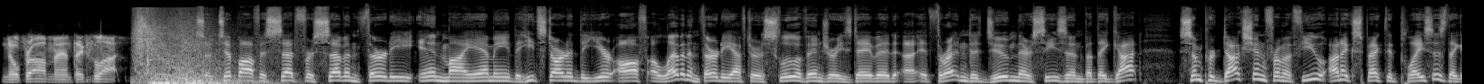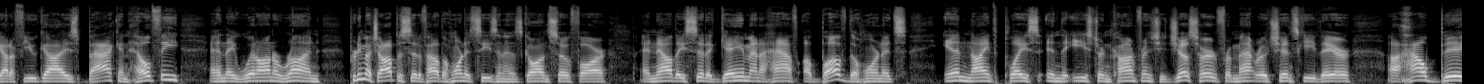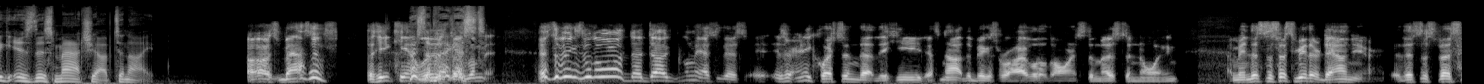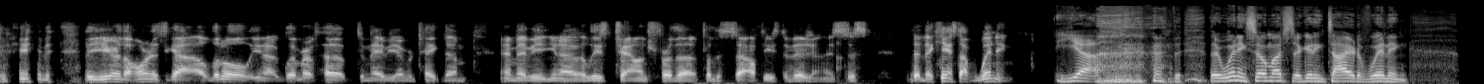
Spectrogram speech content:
No problem, man. Thanks a lot. So tip-off is set for 7:30 in Miami. The Heat started the year off 11 and 30 after a slew of injuries. David, uh, it threatened to doom their season, but they got some production from a few unexpected places. They got a few guys back and healthy, and they went on a run, pretty much opposite of how the Hornets season has gone so far. And now they sit a game and a half above the Hornets in ninth place in the Eastern Conference. You just heard from Matt Rochinsky there. Uh, how big is this matchup tonight? Oh, it's massive. The Heat can't it's lose. The biggest. Me, it's the biggest in the world. Uh, Doug, let me ask you this: Is there any question that the Heat, if not the biggest rival of the Hornets, the most annoying? I mean, this is supposed to be their down year. This is supposed to be the year the Hornets got a little, you know, glimmer of hope to maybe overtake them and maybe, you know, at least challenge for the for the Southeast Division. It's just that they can't stop winning. Yeah, they're winning so much they're getting tired of winning.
